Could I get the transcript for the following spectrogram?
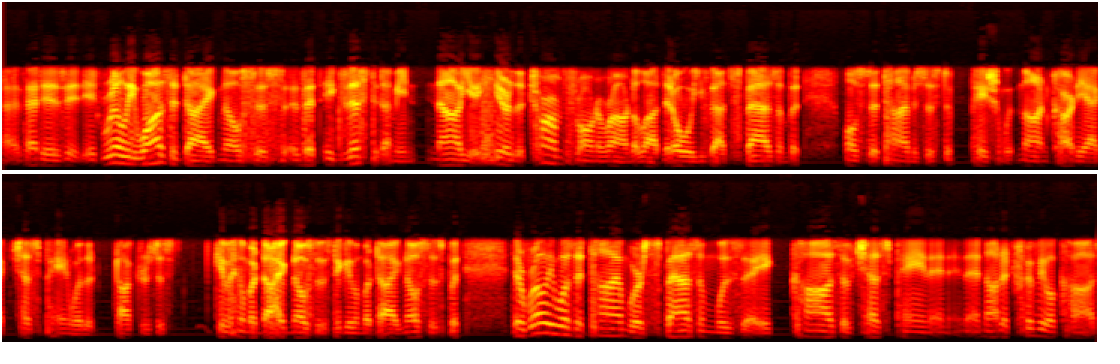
Uh, that is, it, it really was a diagnosis that existed. I mean, now you hear the term thrown around a lot that, oh, you've got spasm, but most of the time it's just a patient with non cardiac chest pain where the doctor's just giving them a diagnosis to give them a diagnosis. But there really was a time where spasm was a cause of chest pain and, and not a trivial cause.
